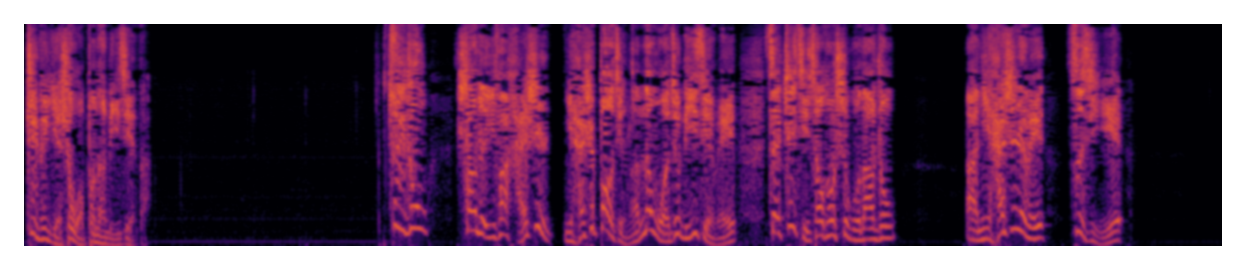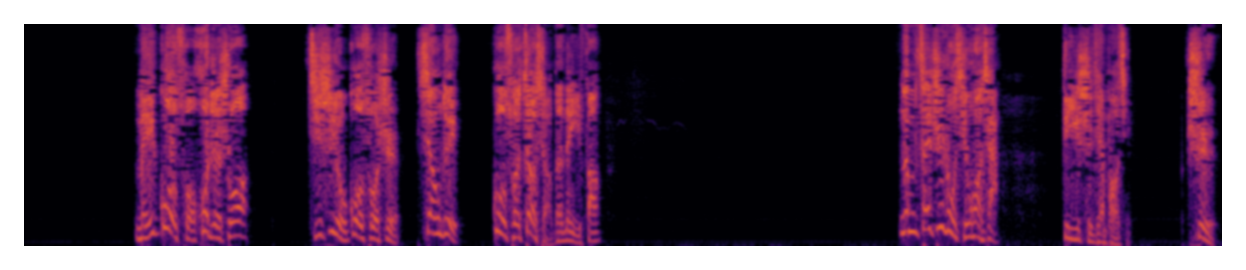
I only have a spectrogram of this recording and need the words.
这个也是我不能理解的。最终伤者一方还是你还是报警了，那我就理解为在这起交通事故当中，啊，你还是认为自己没过错，或者说即使有过错是相对过错较小的那一方。那么在这种情况下，第一时间报警，是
